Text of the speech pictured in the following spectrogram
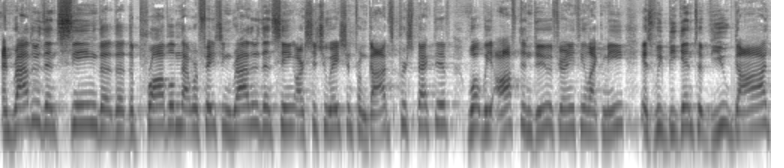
And rather than seeing the, the, the, problem that we're facing, rather than seeing our situation from God's perspective, what we often do, if you're anything like me, is we begin to view God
